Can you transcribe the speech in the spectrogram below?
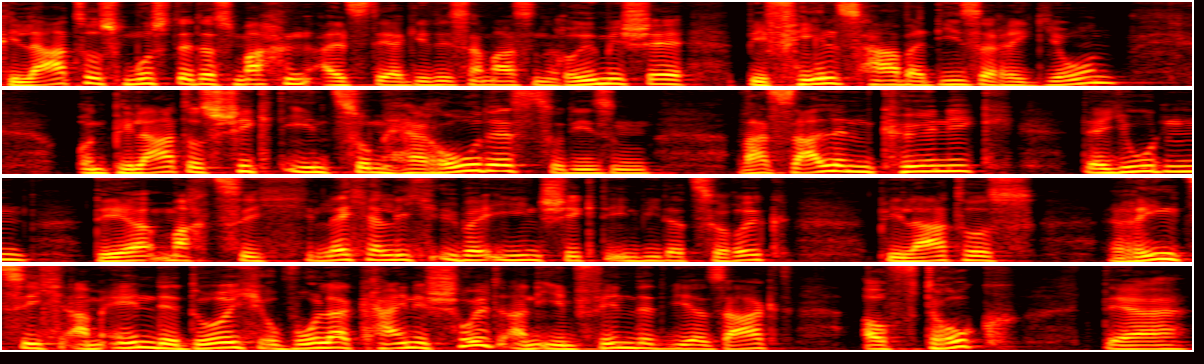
Pilatus musste das machen als der gewissermaßen römische Befehlshaber dieser Region. Und Pilatus schickt ihn zum Herodes, zu diesem Vasallenkönig der Juden. Der macht sich lächerlich über ihn, schickt ihn wieder zurück. Pilatus ringt sich am Ende durch, obwohl er keine Schuld an ihm findet, wie er sagt, auf Druck der,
